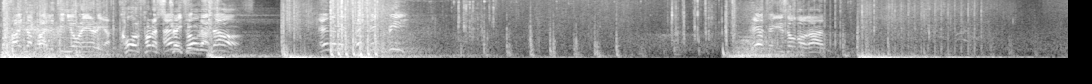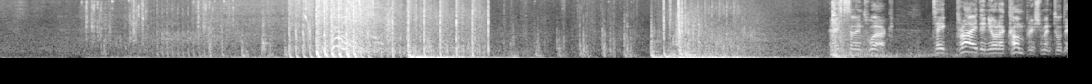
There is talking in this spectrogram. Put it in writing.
Fighter pilot in your area. Call for a strafing run. ours. Enemy taking B. Bertha is overrun. Excellent work. Take pride in your accomplishment today.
